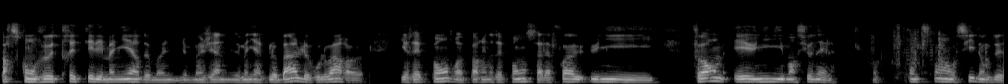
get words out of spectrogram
parce qu'on veut traiter les manières de, manière globale, de vouloir y répondre par une réponse à la fois uniforme et unidimensionnelle. Donc, prendre soin aussi donc, de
